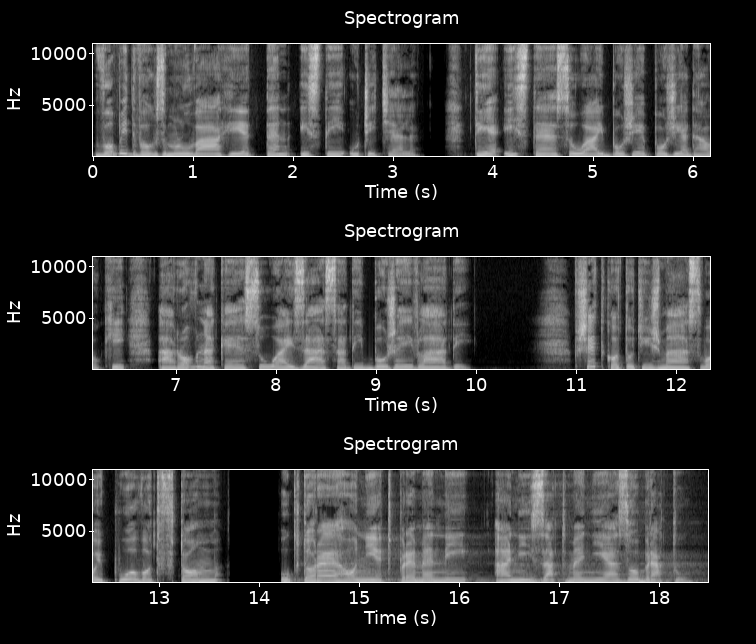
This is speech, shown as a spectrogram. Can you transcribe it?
V obidvoch zmluvách je ten istý učiteľ. Tie isté sú aj Božie požiadavky a rovnaké sú aj zásady Božej vlády. Všetko totiž má svoj pôvod v tom, u ktorého niet premeny ani zatmenia z obratu.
